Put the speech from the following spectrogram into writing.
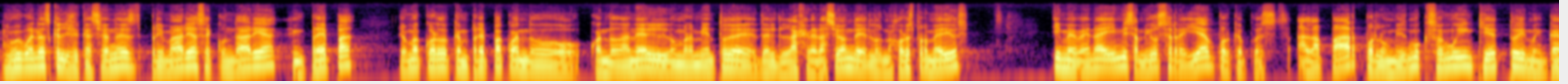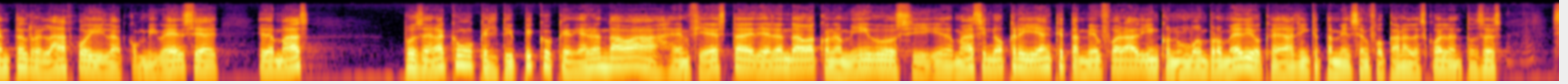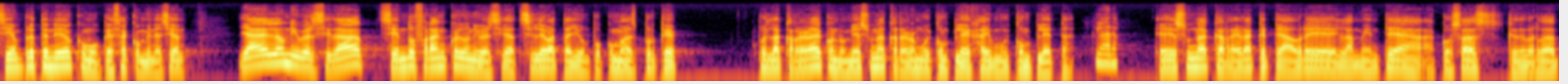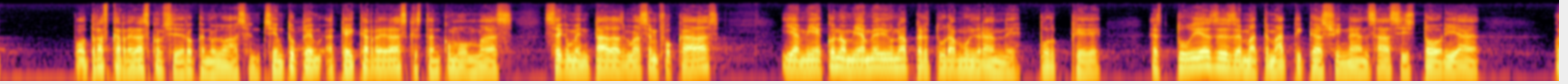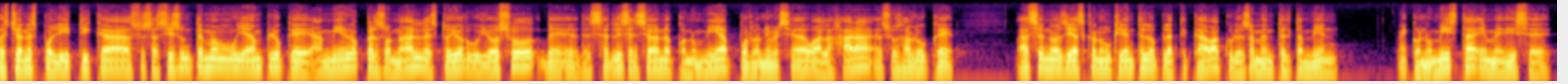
muy buenas calificaciones primaria, secundaria, en prepa. Yo me acuerdo que en prepa cuando, cuando dan el nombramiento de, de la generación de los mejores promedios y me ven ahí, mis amigos se reían porque pues a la par, por lo mismo que soy muy inquieto y me encanta el relajo y la convivencia y, y demás, pues era como que el típico que diario andaba en fiesta, diario andaba con amigos y, y, demás, y no creían que también fuera alguien con un buen promedio, que alguien que también se enfocara a la escuela. Entonces, uh -huh. siempre he tenido como que esa combinación. Ya en la universidad, siendo franco, en la universidad sí le batallé un poco más porque, pues la carrera de economía es una carrera muy compleja y muy completa. Claro. Es una carrera que te abre la mente a, a cosas que de verdad otras carreras considero que no lo hacen. Siento que aquí hay carreras que están como más segmentadas, más enfocadas, y a mí economía me dio una apertura muy grande, porque estudias desde matemáticas, finanzas, historia, cuestiones políticas, o sea, sí es un tema muy amplio que a mí en lo personal estoy orgulloso de, de ser licenciado en economía por la Universidad de Guadalajara, eso es algo que hace unos días con un cliente lo platicaba, curiosamente él también economista y me dice,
